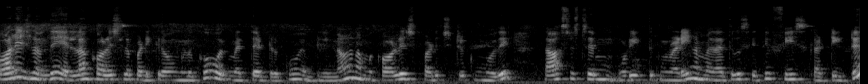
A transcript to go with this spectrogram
காலேஜில் வந்து எல்லா காலேஜில் படிக்கிறவங்களுக்கும் ஒரு மெத்தட் இருக்கும். எப்படின்னா நம்ம காலேஜ் படிச்சுட்டு இருக்கும்போதே லாஸ்ட் செம் முடியறதுக்கு முன்னாடி நம்ம எல்லாத்துக்கும் சேர்த்து ஃபீஸ் கட்டிட்டு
